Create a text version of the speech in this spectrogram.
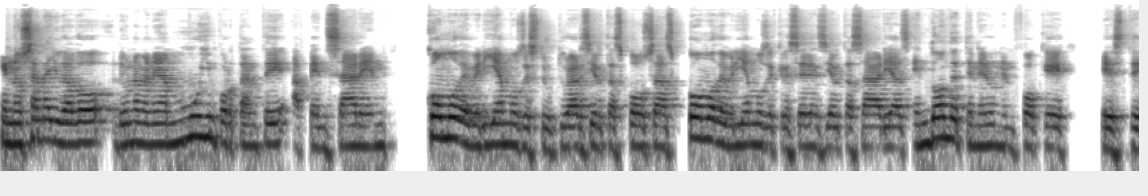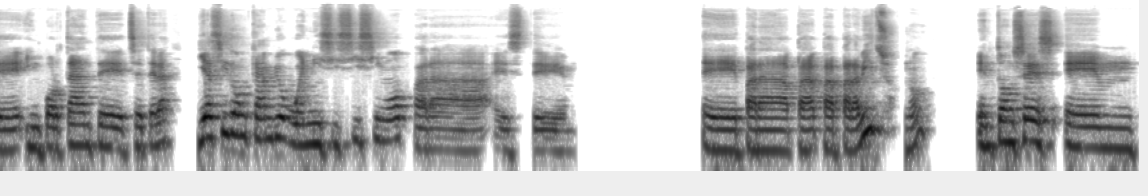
que nos han ayudado de una manera muy importante a pensar en cómo deberíamos de estructurar ciertas cosas, cómo deberíamos de crecer en ciertas áreas, en dónde tener un enfoque este, importante, etcétera. Y ha sido un cambio buenísimo para, este, eh, para, para, Bitso, ¿no? Entonces, em,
